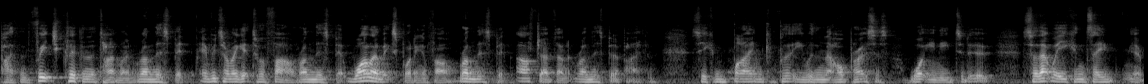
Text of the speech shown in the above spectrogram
Python for each clip in the timeline, run this bit. Every time I get to a file, run this bit. While I'm exporting a file, run this bit. After I've done it, run this bit of Python. So you can bind completely within that whole process what you need to do. So that way you can say, you know,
